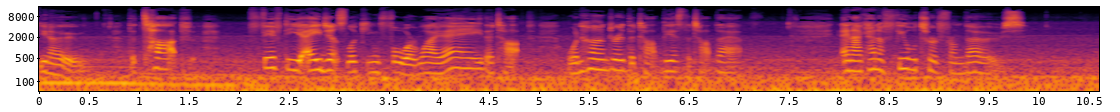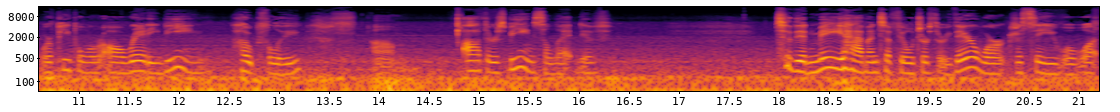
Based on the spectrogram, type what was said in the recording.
you know, the top 50 agents looking for YA, the top 100, the top this, the top that. And I kind of filtered from those where people were already being, hopefully, um, authors being selective to then me having to filter through their work to see well what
